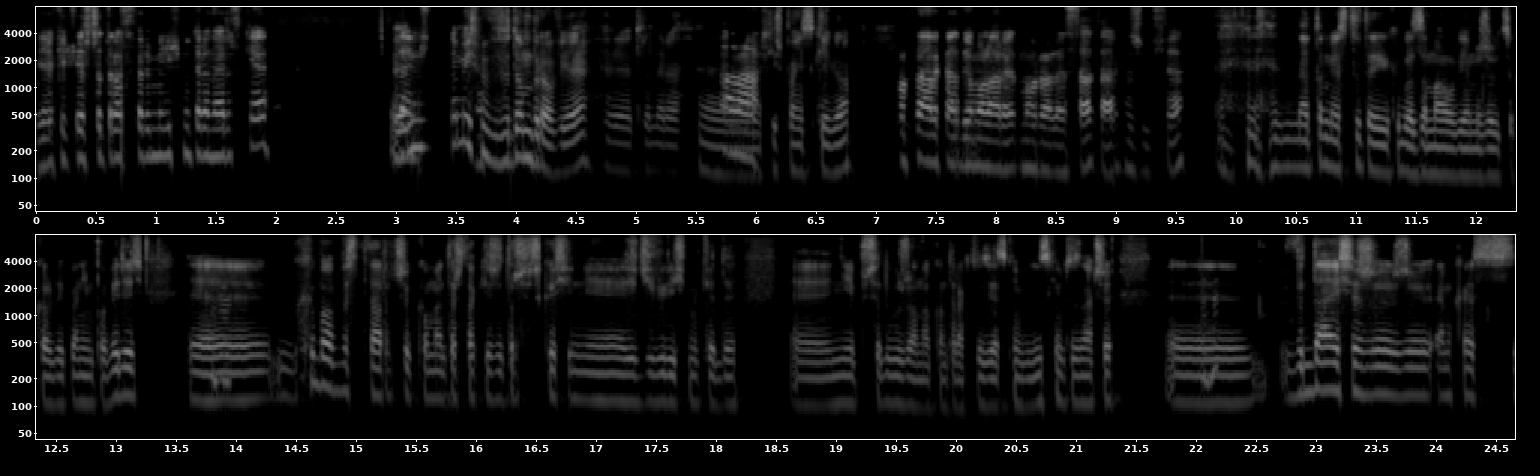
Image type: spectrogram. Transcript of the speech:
Jakieś jeszcze transfery mieliśmy trenerskie? E, no, mieliśmy w Dąbrowie e, trenera e, hiszpańskiego. Arcadio Molare- Moralesa, tak, rzeczywiście. Natomiast tutaj chyba za mało wiemy, żeby cokolwiek o nim powiedzieć. E, Chyba wystarczy komentarz taki, że troszeczkę się nie zdziwiliśmy, kiedy e, nie przedłużono kontraktu z Jackiem Winickim. To znaczy, e, wydaje się, że, że MKS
